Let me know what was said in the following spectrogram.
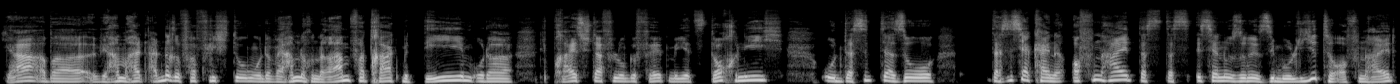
ja, aber wir haben halt andere Verpflichtungen oder wir haben noch einen Rahmenvertrag mit dem oder die Preisstaffelung gefällt mir jetzt doch nicht. Und das sind ja so, das ist ja keine Offenheit, das, das ist ja nur so eine simulierte Offenheit,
